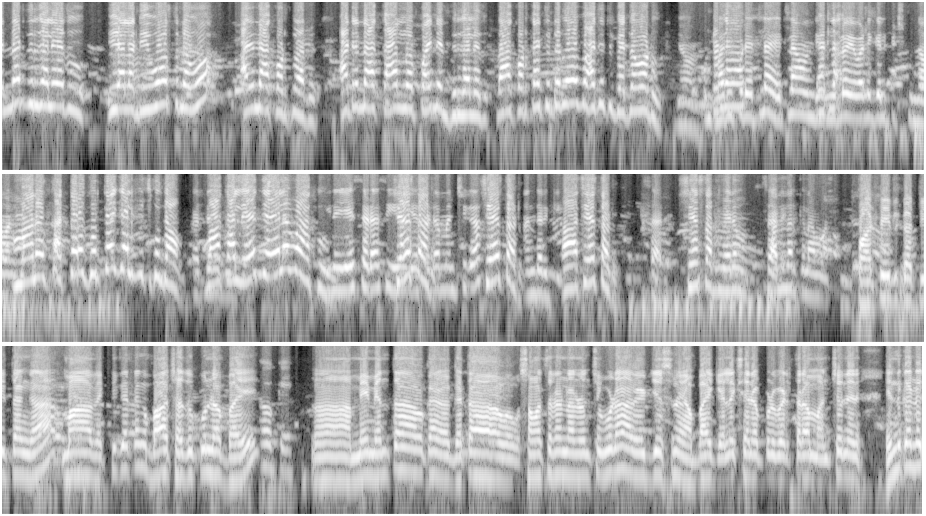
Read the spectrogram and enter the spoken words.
ఎన్నడూ తిరగలేదు. ఇవాళ నీవు వస్తున్నావు అని నా కొడుకున్నాడు అంటే నా కాళ్ళ పై నేను తిరగలేదు. నా కొడుకు అయితే ఉంటాడు బాధ్యత పెద్దవాడు. ఎట్లా ఎట్లా ఉంది? ఊళ్ళో ఎవరిని గెలిపించుకుందాం మనం కత్తెర గుర్తే గెలిపించుకుందాం. మాకు వాళ్ళు ఏం చేయలేము మాకు. చేస్తాడా? సీఎం చేస్తాడు. చేస్తాడా మంచిగా? చేస్తాడు. అందరికి? ఆ, చేస్తాడు. సరే. చేస్తాడు మేడం. అందరికి పార్టీలకు అతీతంగా మా వ్యక్తిగతంగా బాగా చదువుకున్న అబ్బాయి. మేమెంత ఒక గత సంవత్సరం నుంచి కూడా వెయిట్ చేస్తున్నాయి. అబ్బాయికి ఎలక్షన్ ఎప్పుడు పెడతారా? మంచిగా నేను. ఎందుకంటే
